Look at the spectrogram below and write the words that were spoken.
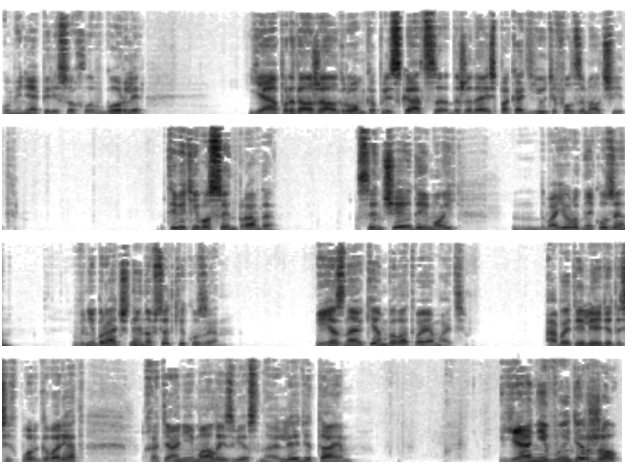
У меня пересохло в горле — я продолжал громко плескаться, дожидаясь, пока Дьютифул замолчит. «Ты ведь его сын, правда? Сын Чейда и мой двоюродный кузен? Внебрачный, но все-таки кузен. И я знаю, кем была твоя мать. Об этой леди до сих пор говорят, хотя о ней мало известно. Леди Тайм. Я не выдержал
